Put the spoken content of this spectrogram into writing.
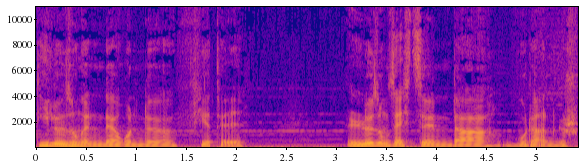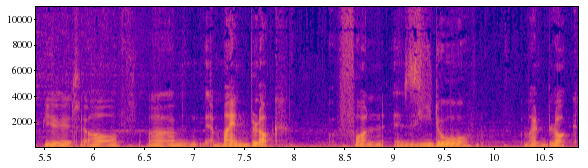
Die Lösungen der Runde Viertel. Lösung 16, da wurde angespielt auf ähm, mein Blog von Sido, mein Blog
